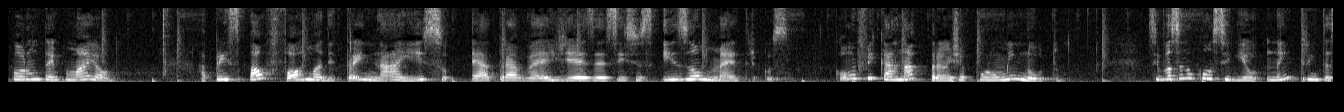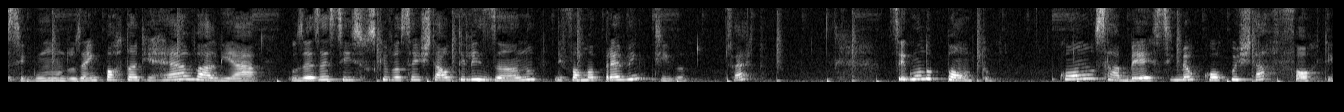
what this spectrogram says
por um tempo maior. A principal forma de treinar isso é através de exercícios isométricos, como ficar na prancha por um minuto. Se você não conseguiu nem 30 segundos, é importante reavaliar os exercícios que você está utilizando de forma preventiva, certo? Segundo ponto, como saber se meu corpo está forte?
